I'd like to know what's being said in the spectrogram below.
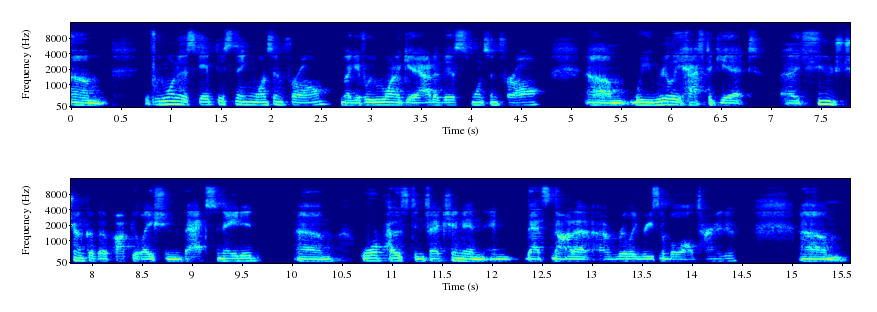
Um, if we want to escape this thing once and for all, like if we want to get out of this once and for all, um, we really have to get a huge chunk of the population vaccinated um, or post infection, and, and that's not a, a really reasonable alternative. Um,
